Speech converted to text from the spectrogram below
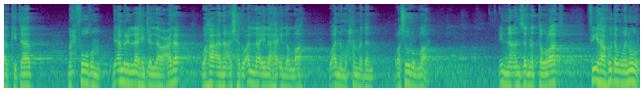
الكتاب محفوظ بأمر الله جل وعلا وها أنا أشهد أن لا إله إلا الله وأن محمدا رسول الله. انا أنزلنا التوراة فيها هدى ونور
